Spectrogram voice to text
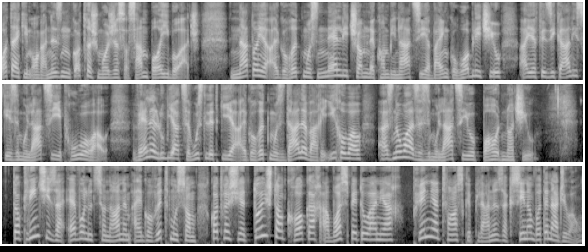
po takim organizm, kotrež może so sam pohybować. Na to je algorytmus neliczomne kombinacje bańków obliczył, a je fyzikaliskiej simulacji próbował. Wiele lubiace wusledki je algorytmus dale wariirował, a znowa ze simulacją pohodnoczył. To klinči za ewolucjonarnym algorytmusom, kotrež je tujšto krokach a wospětowaniach prynje twarskie plany za ksenoboty nadziwał.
